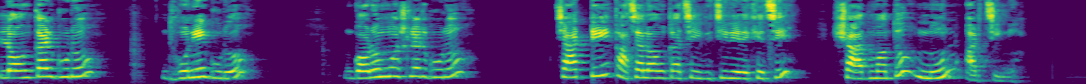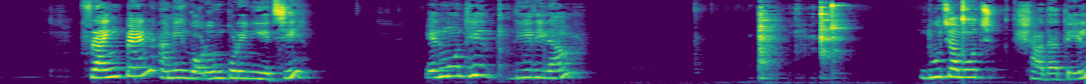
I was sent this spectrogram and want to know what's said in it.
লঙ্কার গুঁড়ো, ধনে গুঁড়ো, গরম মশলার গুঁড়ো, চারটে কাঁচা লঙ্কা চিড়ে রেখেছি, স্বাদ মতো নুন আর চিনি। ফ্রাইং প্যান আমি গরম করে নিয়েছি। এর মধ্যে দিয়ে দিলাম দু চামচ সাদা তেল,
